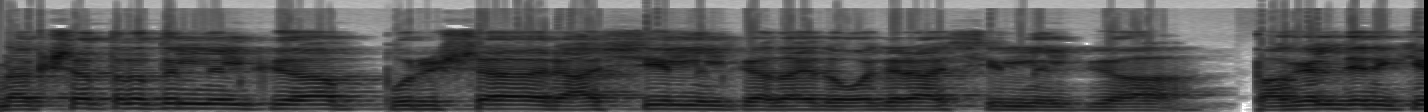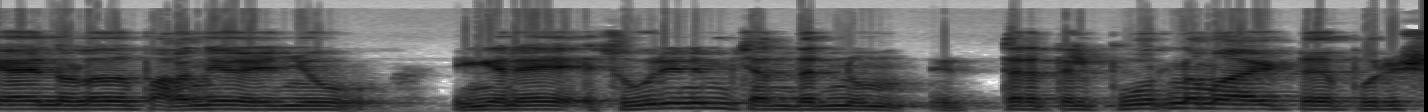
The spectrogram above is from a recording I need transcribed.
നക്ഷത്രത്തിൽ നിൽക്കുക പുരുഷ രാശിയിൽ നിൽക്കുക അതായത് ഓജരാശിയിൽ നിൽക്കുക. പകൽ ജനിക്കുക എന്നുള്ളത് പറഞ്ഞു കഴിഞ്ഞു. ഇങ്ങനെ സൂര്യനും ചന്ദ്രനും ഇത്തരത്തിൽ പൂർണമായിട്ട് പുരുഷ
